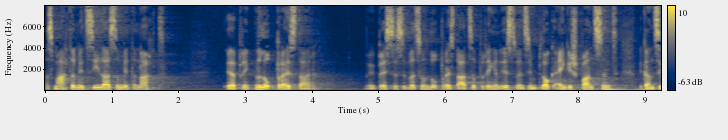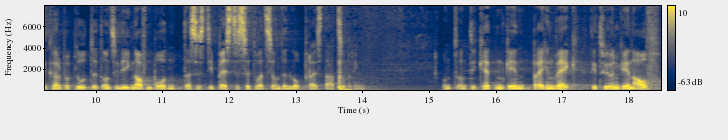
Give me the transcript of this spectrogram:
Was macht er mit Silas um Mitternacht? Er bringt einen Lobpreis dar. Die beste Situation, Lobpreis darzubringen, ist, wenn sie im Block eingespannt sind, der ganze Körper blutet und sie liegen auf dem Boden. Das ist die beste Situation, den Lobpreis darzubringen. Und, und die Ketten gehen, brechen weg, die Türen gehen auf.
